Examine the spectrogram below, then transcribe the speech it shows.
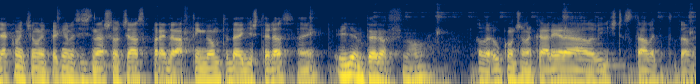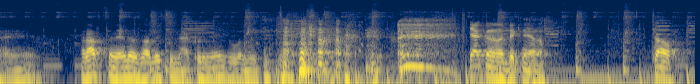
Ďakujem ti veľmi pekne, že si si našiel čas pred draftingom, teda ideš teraz, hej? Idem teraz, no. Dobre, ukončená kariéra, ale vidíš to stále, to tam... Hej. Rávce nedá zavesiť na klinec, lebo... Ďakujem veľmi pekne, áno. Čau.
